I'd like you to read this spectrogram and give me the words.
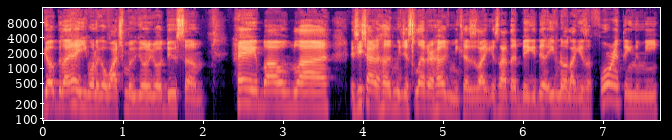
go be like, hey, you want to go watch a movie? You want to go do something? Hey, blah blah blah. If she trying to hug me, just let her hug me because like it's not that big a deal. Even though like it's a foreign thing to me,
